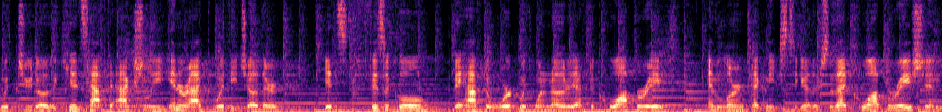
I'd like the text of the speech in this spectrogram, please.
with judo. The kids have to actually interact with each other. It's physical, they have to work with one another, they have to cooperate and learn techniques together. So, that cooperation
